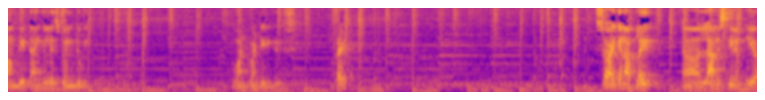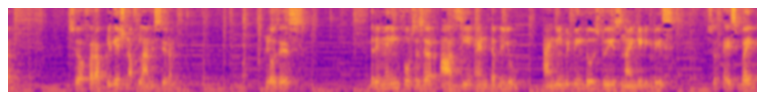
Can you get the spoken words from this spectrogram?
complete angle is going to be 120 degrees. Right so I can apply uh, Lami's theorem here so for application of Lami's theorem closes the remaining forces are RC and W. Angle between those two is 90 degrees. So S by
